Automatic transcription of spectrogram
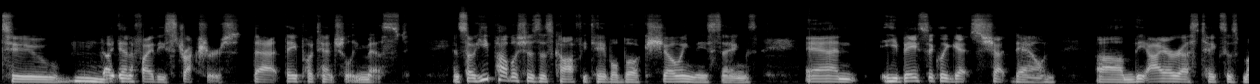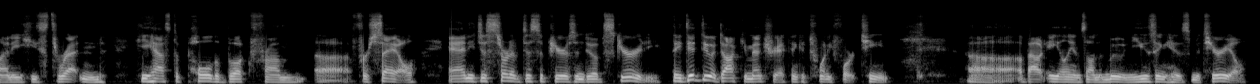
to mm. identify these structures that they potentially missed. And so he publishes this coffee table book showing these things, and he basically gets shut down. Um, the IRS takes his money. He's threatened. He has to pull the book from uh, for sale, and he just sort of disappears into obscurity. They did do a documentary, I think, in 2014, uh, about aliens on the moon using his material.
